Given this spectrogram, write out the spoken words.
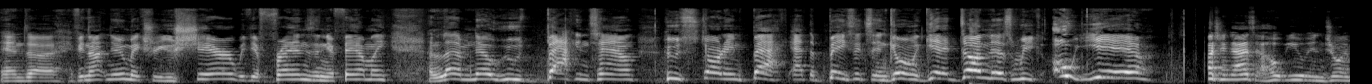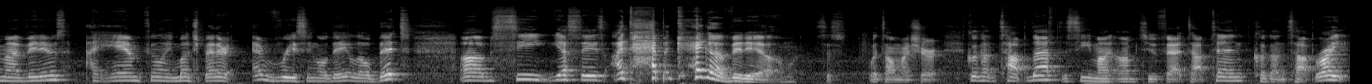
And uh, if you're not new, make sure you share with your friends and your family and let them know who's back in town, who's starting back at the basics and going to get it done this week. Oh yeah! Watching guys, I hope you enjoy my videos. I am feeling much better every single day, a little bit. Um, see yesterday's Itapekega video. It's just what's on my shirt. Click on top left to see my I'm Too Fat Top 10. Click on top right.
